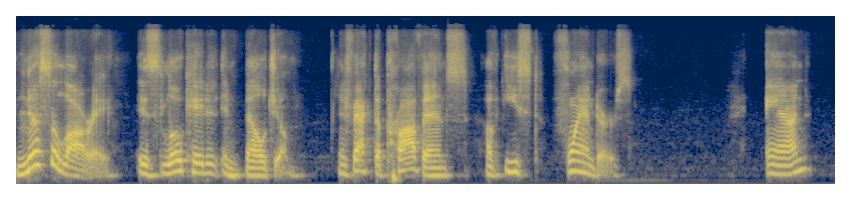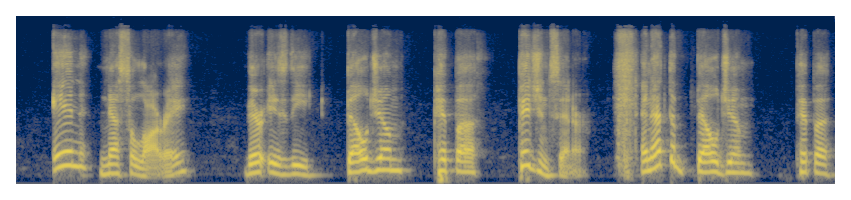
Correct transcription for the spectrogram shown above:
Knesselare is located in Belgium. In fact, the province of East Flanders. And in Knesselare, there is the Belgium PIPA Pigeon Center. And at the Belgium PIPA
